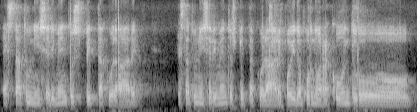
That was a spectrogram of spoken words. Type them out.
è stato un inserimento spettacolare. È stato un inserimento spettacolare. Poi dopo non racconto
